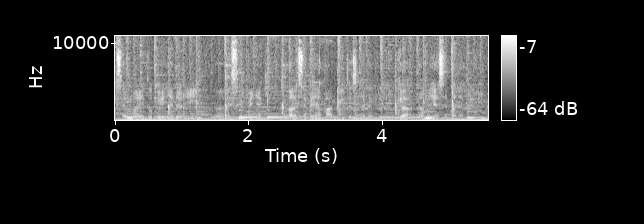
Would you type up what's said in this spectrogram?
SMA itu kayaknya dari uh, SMP-nya uh, SMP-nya kami gitu SMP Negeri 3 namanya SMA Negeri 5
